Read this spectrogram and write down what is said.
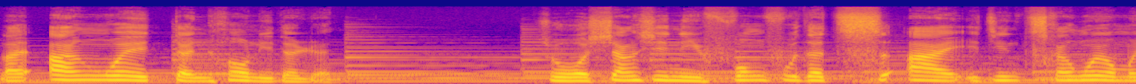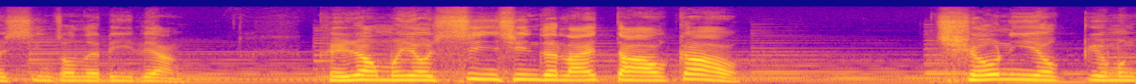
来安慰等候你的人。主，我相信你丰富的慈爱已经成为我们心中的力量，可以让我们有信心的来祷告。求你有给我们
